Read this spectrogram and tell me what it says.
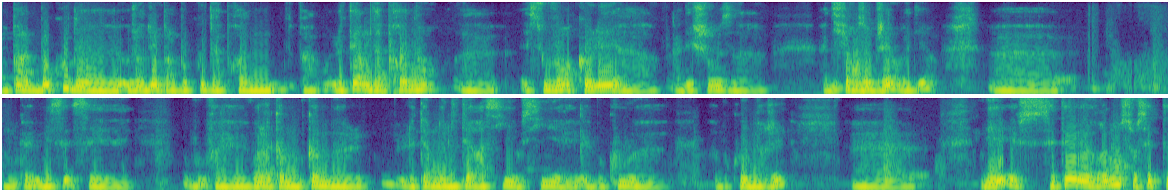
on, parle beaucoup de. Aujourd'hui, on parle beaucoup d'apprenant. Enfin, le terme d'apprenant euh, est souvent collé à, des choses, à différents objets, on va dire. Donc, mais c'est voilà, comme, euh, le terme de littératie aussi est, beaucoup, euh, a beaucoup émergé. Euh, mais c'était vraiment sur cette.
